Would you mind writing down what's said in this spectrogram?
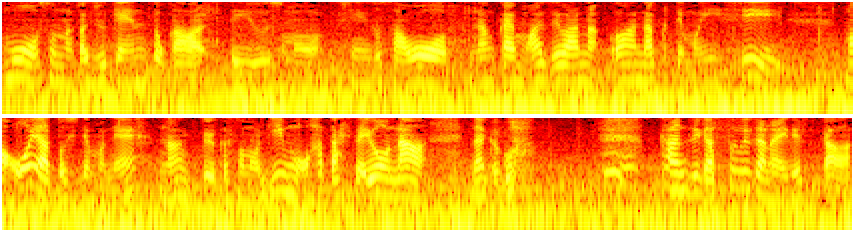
もそのなんか受験とかっていうそのしんどさを何回も味わわなくてもいいし、まあ、親としてもね何ていうかその義務を果たしたようななんかこう 感じがするじゃないですか。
